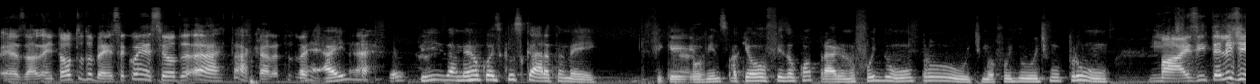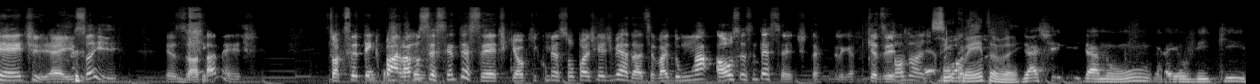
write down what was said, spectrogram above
Exato. Então tudo bem, você conheceu. Ah, tá, cara, tudo bem. É, aí eu fiz a mesma coisa que os caras também. Fiquei ouvindo, só que eu fiz ao contrário. Eu não fui do 1 pro último, eu fui do último pro 1. Mais inteligente, é isso aí. Exatamente. Só que você tem que parar no 67, que é o que começou o podcast de verdade. Você vai do 1 ao 67, tá ligado? Quer dizer, 50, velho. Já cheguei já no 1, aí eu vi que,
